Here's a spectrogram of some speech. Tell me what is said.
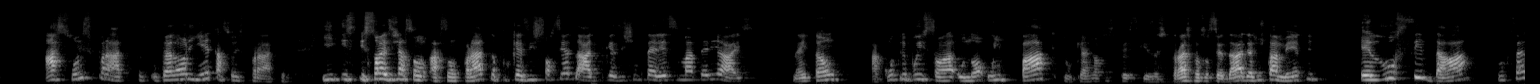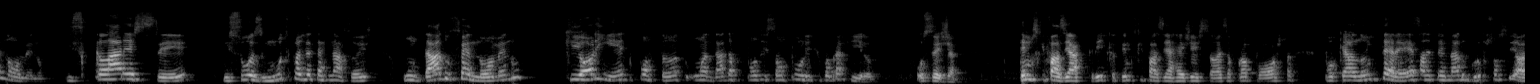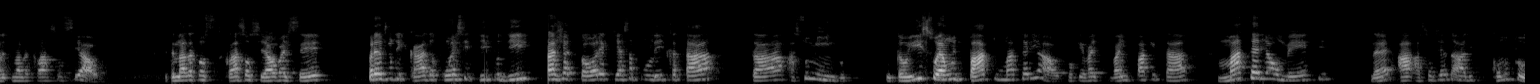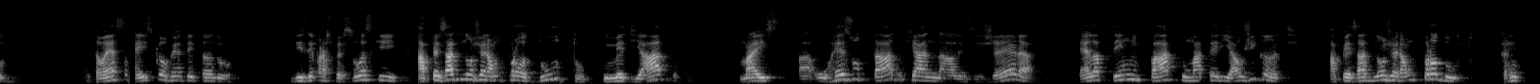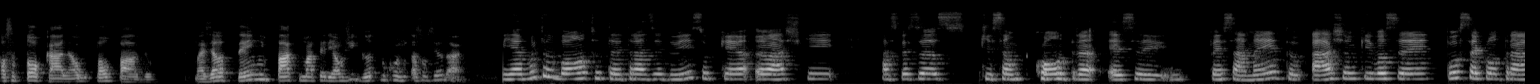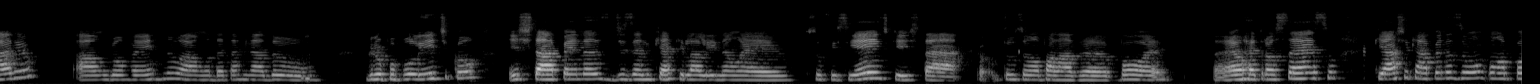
ações práticas. Então, ela orienta ações práticas. E, e, e só existe ação, ação prática porque existe sociedade, porque existem interesses materiais. Né? Então, a contribuição, o, o impacto que as nossas pesquisas trazem para a sociedade é justamente elucidar um fenômeno, esclarecer, em suas múltiplas determinações, um dado fenômeno que oriente, portanto, uma dada posição política sobre aquilo. Ou seja, temos que fazer a crítica, temos que fazer a rejeição a essa proposta, porque ela não interessa a determinado grupo social, a determinada classe social. Determinada classe social vai ser prejudicada com esse tipo de trajetória que essa política está tá assumindo. Então, isso é um impacto material, porque vai, vai impactar materialmente né, a, a sociedade como um todo. Então, essa, é isso que eu venho tentando dizer para as pessoas que, apesar de não gerar um produto imediato, mas ah, o resultado que a análise gera, ela tem um impacto material gigante, apesar de não gerar um produto que a gente possa tocar, né, algo palpável, mas ela tem um impacto material gigante no conjunto da sociedade. E é muito bom tu ter trazido isso, porque eu acho que as pessoas que são contra esse pensamento acham que você, por ser contrário, a um governo, a um determinado grupo político, está apenas dizendo que aquilo ali não é suficiente, que está, tu usou uma palavra boa, é um retrocesso, que acha que é apenas um, uma,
